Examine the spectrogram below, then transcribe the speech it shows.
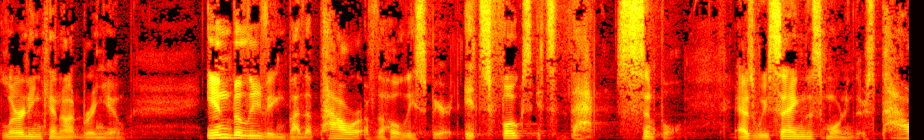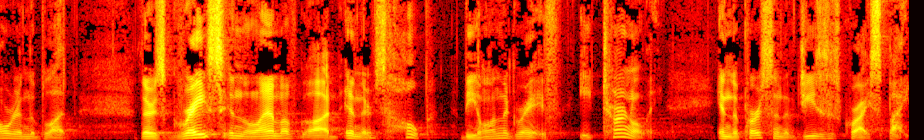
learning cannot bring you, in believing by the power of the Holy Spirit. It's, folks, it's that simple. As we sang this morning, there's power in the blood, there's grace in the Lamb of God, and there's hope beyond the grave eternally in the person of Jesus Christ by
